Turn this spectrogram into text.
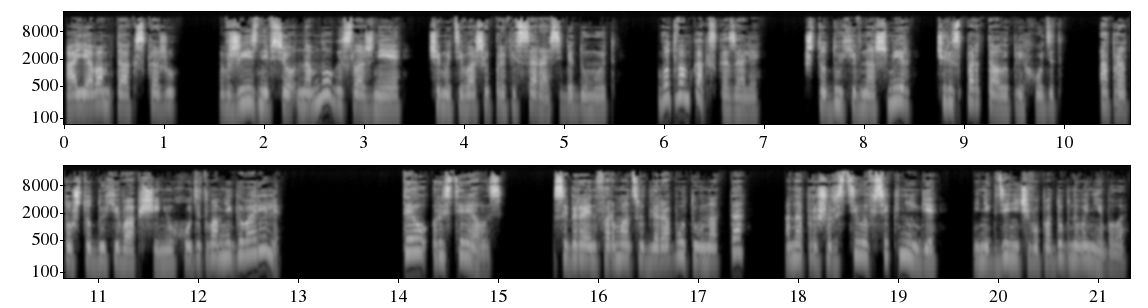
А я вам так скажу. В жизни все намного сложнее, чем эти ваши профессора себе думают. Вот вам как сказали? Что духи в наш мир через порталы приходят, а про то, что духи вообще не уходят, вам не говорили? Тео растерялась. Собирая информацию для работы у Натта, она прошерстила все книги, и нигде ничего подобного не было.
